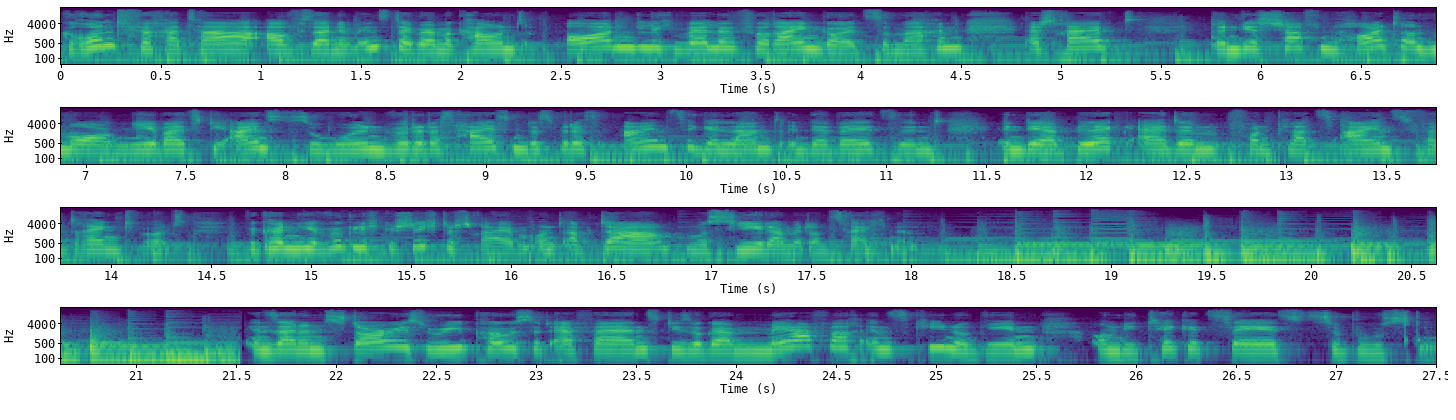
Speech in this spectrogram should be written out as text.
Grund für Qatar, auf seinem Instagram-Account ordentlich Welle für Rheingold zu machen. Er schreibt, wenn wir es schaffen, heute und morgen jeweils die Eins zu holen, würde das heißen, dass wir das einzige Land in der Welt sind, in der Black Adam von Platz 1 verdrängt wird. Wir können hier wirklich Geschichte schreiben und ab da muss jeder mit uns rechnen. In seinen Stories repostet er Fans, die sogar mehrfach ins Kino gehen, um die Ticket-Sales zu boosten.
